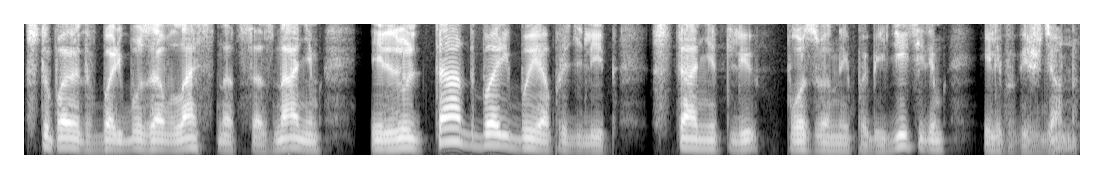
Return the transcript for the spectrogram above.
вступают в борьбу за власть над сознанием, и результат борьбы определит, станет ли позванный победителем или побежденным.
